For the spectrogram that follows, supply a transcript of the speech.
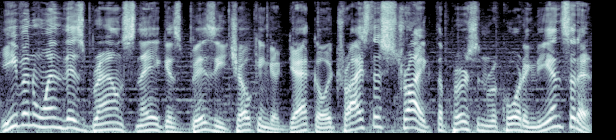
Even when this brown snake is busy choking a gecko, it tries to strike the person recording the incident.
